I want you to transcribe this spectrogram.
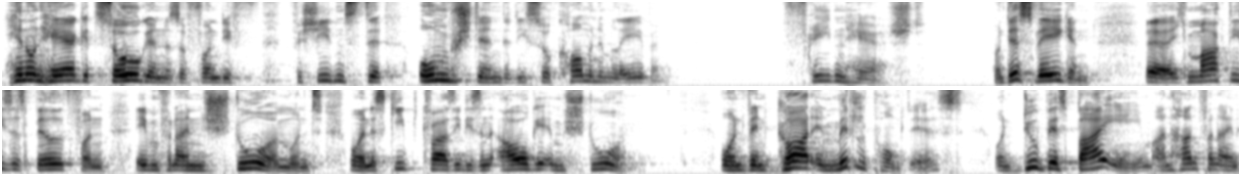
hin und her gezogen also von den verschiedensten Umständen, die so kommen im Leben. Frieden herrscht. Und deswegen, äh, ich mag dieses Bild von eben von einem Sturm und, und es gibt quasi diesen Auge im Sturm. Und wenn Gott im Mittelpunkt ist und du bist bei ihm anhand von einem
